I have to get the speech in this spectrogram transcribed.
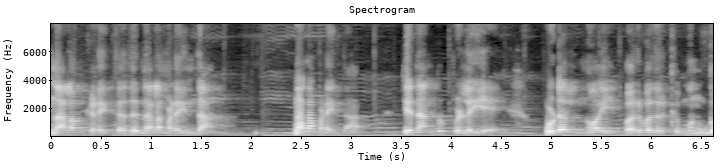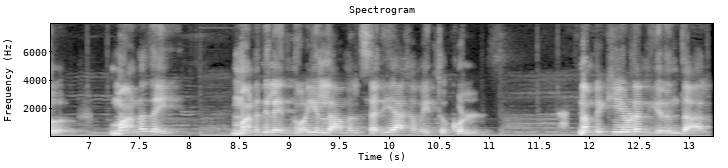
நலம் கிடைத்தது நலமடைந்தான். நலமடைந்தான். என் அன்பு பிள்ளையே உடல் நோய் வருவதற்கு முன்பு மனதை மனதிலே நோய் இல்லாமல் சரியாக வைத்துக்கொள். நம்பிக்கையுடன் இருந்தால்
